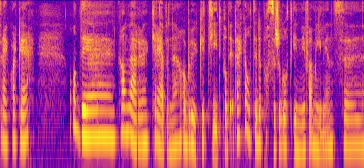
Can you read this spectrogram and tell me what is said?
tre kvarter. Og det kan være krevende å bruke tid på det. Det er ikke alltid det passer så godt inn i familiens eh,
